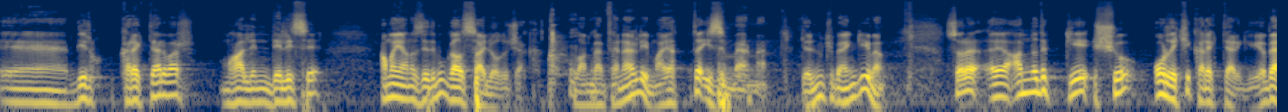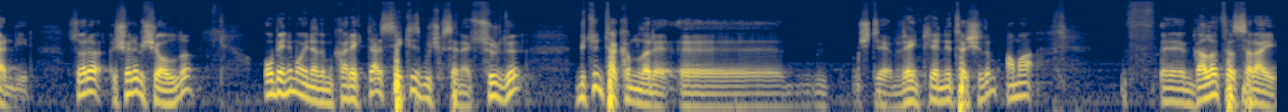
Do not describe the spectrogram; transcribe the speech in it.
Ee, bir karakter var mahallenin delisi ama yalnız dedi bu Galatasaraylı olacak. Ulan ben Fenerliyim hayatta izin vermem. Dedim ki ben giymem. Sonra e, anladık ki şu oradaki karakter giyiyor ben değil. Sonra şöyle bir şey oldu. O benim oynadığım karakter sekiz buçuk sene sürdü. Bütün takımları e, işte renklerini taşıdım ama e, Galatasaray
